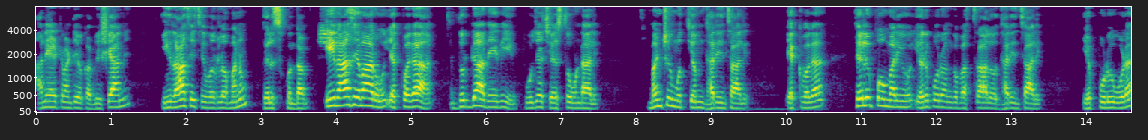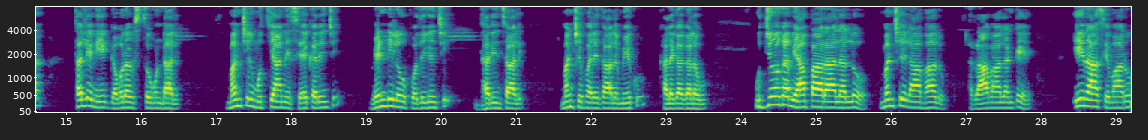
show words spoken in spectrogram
అనేటువంటి ఒక విషయాన్ని ఈ రాశి చివరిలో మనం తెలుసుకుందాం. ఈ రాశి వారు ఎక్కువగా దుర్గాదేవి పూజ చేస్తూ ఉండాలి మంచు ముత్యం ధరించాలి ఎక్కువగా తెలుపు మరియు ఎరుపు రంగు వస్త్రాలు ధరించాలి ఎప్పుడూ కూడా తల్లిని గౌరవిస్తూ ఉండాలి మంచి ముత్యాన్ని సేకరించి వెండిలో పొదిగించి ధరించాలి మంచి ఫలితాలు మీకు కలగగలవు. ఉద్యోగ వ్యాపారాలలో మంచి లాభాలు రావాలంటే ఈ రాశివారు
